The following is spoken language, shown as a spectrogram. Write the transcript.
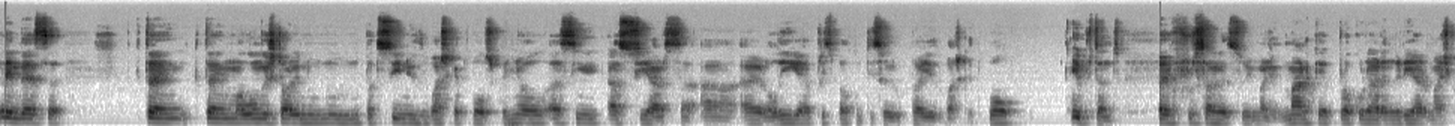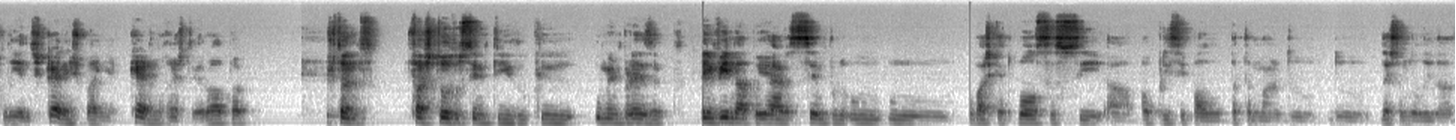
Além tem, que tem uma longa história no, no, no patrocínio do basquetebol espanhol, assim associar-se à, Euroliga, a principal competição europeia de basquetebol, e portanto vai reforçar a sua imagem de marca, procurar angariar mais clientes, quer em Espanha, quer no resto da Europa. Portanto, faz todo o sentido que uma empresa que tem vindo a apoiar sempre o, o, o basquetebol se associe ao, ao principal patamar do, do, desta modalidade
